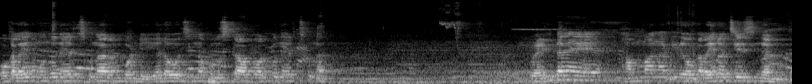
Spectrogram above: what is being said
ఒక లైన్ ముందు నేర్చుకున్నారు అనుకోండి ఏదో ఒక చిన్న ఫుల్ స్టాప్ వరకు నేర్చుకున్నారు. వెంటనే అమ్మ నాకు ఇది ఒక లైన్ వచ్చేసింది అనమాట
